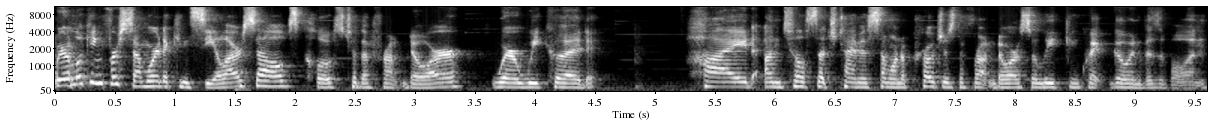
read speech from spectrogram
We're looking for somewhere to conceal ourselves close to the front door where we could hide until such time as someone approaches the front door so Leith can quick go invisible and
